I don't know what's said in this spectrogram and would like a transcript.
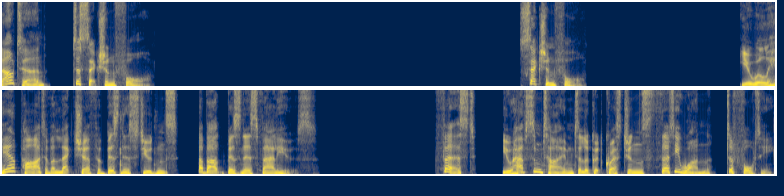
Now turn to section 4. Section 4 You will hear part of a lecture for business students about business values. First, you have some time to look at questions 31 to 40.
